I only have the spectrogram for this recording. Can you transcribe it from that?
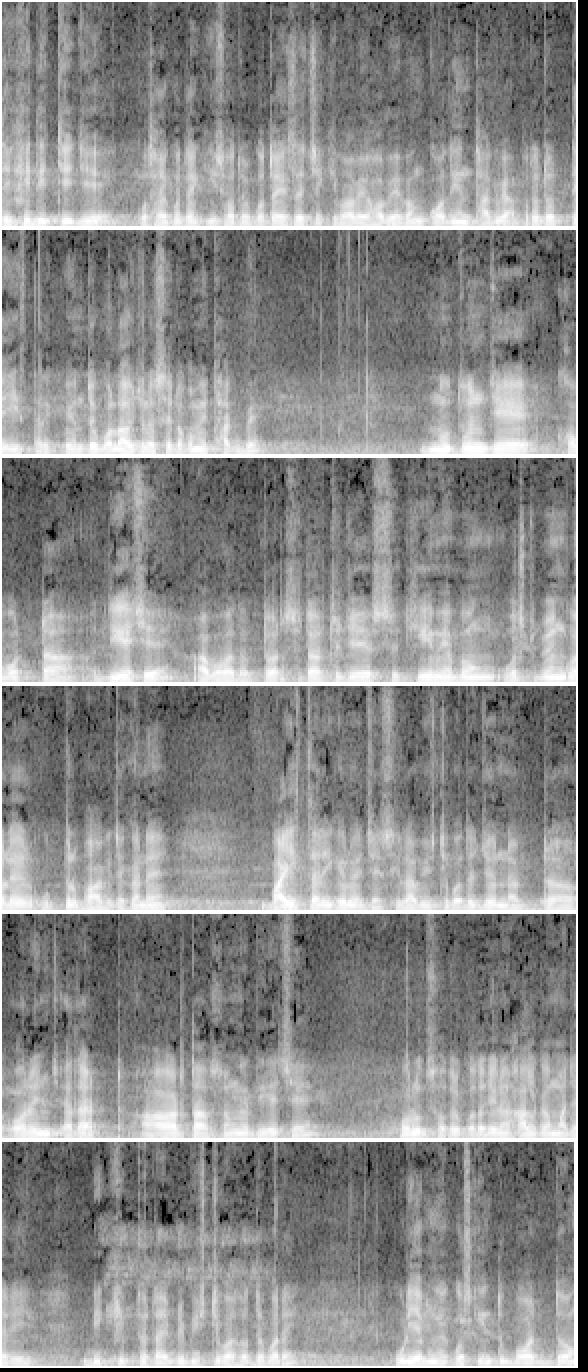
দেখিয়ে দিচ্ছি যে কোথায় কোথায় কী সতর্কতা এসেছে, কীভাবে হবে এবং কদিন থাকবে। আপাতত তেইশ তারিখ পর্যন্ত বলা হয়েছিল সেরকমই থাকবে। নতুন যে খবরটা দিয়েছে আবহাওয়া দপ্তর, সেটা হচ্ছে যে সিকিম এবং ওয়েস্ট বেঙ্গলের উত্তর ভাগ, যেখানে বাইশ তারিখে রয়েছে শিলাবৃষ্টিপাতের জন্য একটা অরেঞ্জ অ্যালার্ট আর তার সঙ্গে দিয়েছে হলুদ সতর্কতা যেন হালকা মাঝারি বিক্ষিপ্ত টাইপের বৃষ্টিপাত হতে পারে, কুড়ি এবং একুশ, কিন্তু বর্ধং,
